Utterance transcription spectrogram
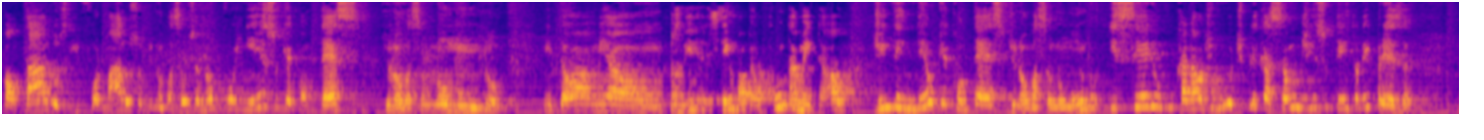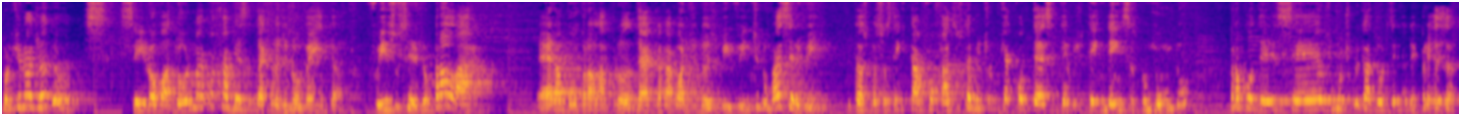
pautá-los e informá-los sobre inovação se eu não conheço o que acontece de inovação no mundo? Então, a minha, os líderes têm um papel fundamental de entender o que acontece de inovação no mundo e ser um canal de multiplicação disso dentro da empresa. Porque não adianta eu ser inovador, mas com a cabeça da década de 90. Isso serviu para lá. Era bom para lá, para a década agora de 2020 não vai servir. Então as pessoas têm que estar focadas justamente no que acontece em termos de tendências do mundo para poderem ser os multiplicadores dentro da empresa.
